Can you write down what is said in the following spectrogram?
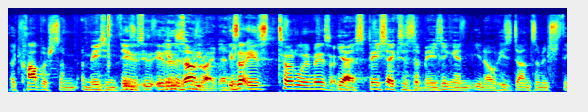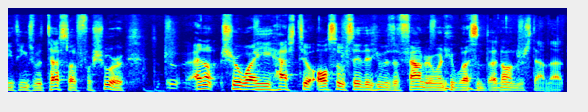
accomplished some amazing things in is, his own he, right. He's, he's, totally amazing. Yeah, SpaceX is amazing, and you know he's done some interesting things with Tesla for sure. I'm not sure why he has to also say that he was a founder when he wasn't. I don't understand that.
